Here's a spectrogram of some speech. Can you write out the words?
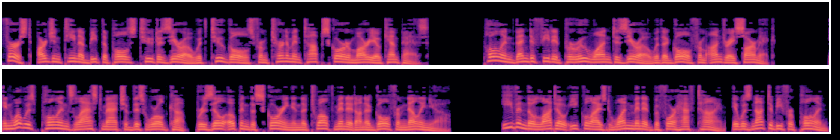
First, Argentina beat the Poles 2–0 with two goals from tournament top scorer Mario Kempes. Poland then defeated Peru 1–0 with a goal from Andrei Szarmach. In what was Poland's last match of this World Cup, Brazil opened the scoring in the 12th minute on a goal from Nelinho. Even though Lato equalized one minute before half-time, it was not to be for Poland.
